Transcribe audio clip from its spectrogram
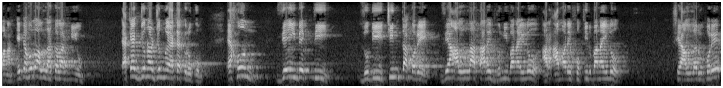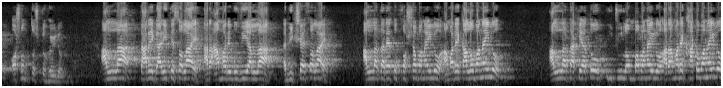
বানান। এটা হলো আল্লাহ তালার নিয়ম। এক একজনের জন্য এক এক রকম। এখন যেই ব্যক্তি যদি চিন্তা করে যে আল্লাহ তারে ধনী বানাইলো আর আমারে ফকির বানাইলো সে আল্লাহর উপরে অসন্তুষ্ট হইল। আল্লাহ তারে গাড়িতে চলায় আর আমারে বুঝি আল্লাহ রিক্সায় চলায়। আল্লাহ তার এত ফসা বানাইলো, আমারে কালো বানাইলো। আল্লাহ তাকে এত উঁচু লম্বা বানাইলো আর আমারে খাটো বানাইলো।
